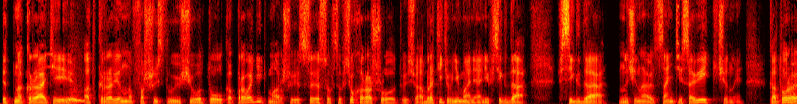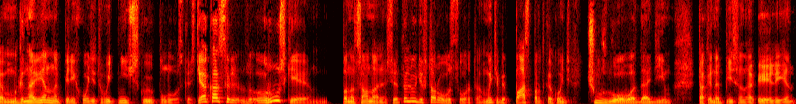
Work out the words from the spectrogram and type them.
этнократии откровенно фашистующего толка, проводить марши эсэсовцев, все хорошо. То есть обратите внимание, они всегда, всегда начинают с антисоветчины, которая мгновенно переходит в этническую плоскость. И оказывается, русские по национальности, это люди второго сорта. Мы тебе паспорт какой-нибудь чужого дадим, так и написано, alien.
